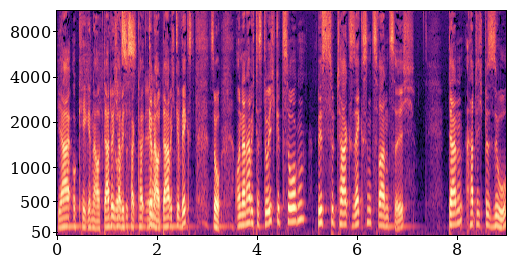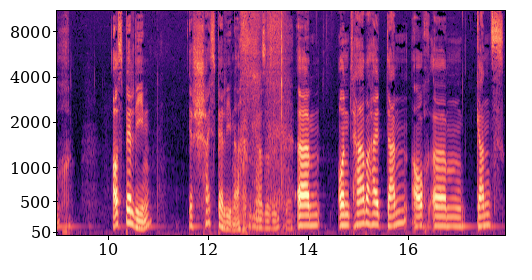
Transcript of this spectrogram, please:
Ja, okay, genau. Dadurch Du habe ich es- verkauft. ja. Genau, da habe ich gewichst. So, und dann habe ich das durchgezogen bis zu Tag 26. Dann hatte ich Besuch aus Berlin. Ihr scheiß Berliner. Ja, so sind wir. Ähm, und habe halt dann auch ähm, ganz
